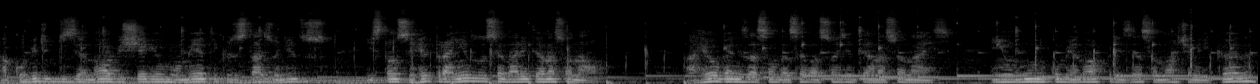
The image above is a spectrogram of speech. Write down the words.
A Covid-19 chega em um momento em que os Estados Unidos estão se retraindo do cenário internacional. A reorganização das relações internacionais em um mundo com menor presença norte-americana,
